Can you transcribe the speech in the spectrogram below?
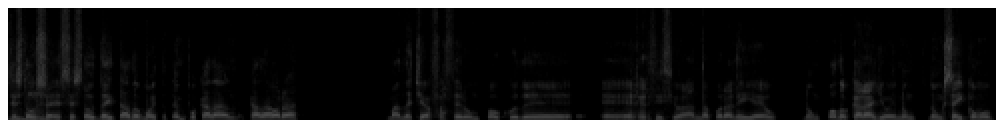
Se estou, uh -huh. se, se estou deitado moito tempo, cada, cada hora mándache a facer un pouco de eh, ejercicio, anda por ali, eh. eu non podo carallo, e non, non sei como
